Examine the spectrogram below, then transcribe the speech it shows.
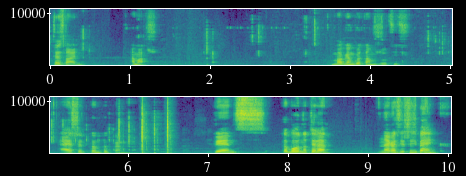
Przestań. A masz. Mogę go tam rzucić. A jeszcze pem, pem, pem. Więc to było na tyle. Na razie, cześć bęk.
